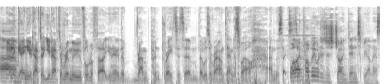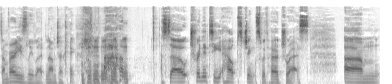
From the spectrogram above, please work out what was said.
and again, you'd have to you'd have to remove all of that, you know, the rampant racism that was around then as well, and the sexism. Well, I probably would have just joined in, to be honest. I'm very easily led. No, I'm joking. um, so Trinity helps Jinkx with her dress. Um,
